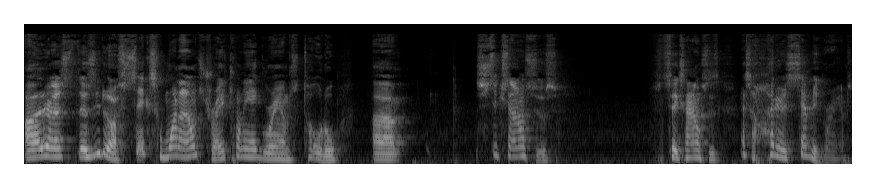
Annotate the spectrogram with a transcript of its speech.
Uh, there's there's either a six one ounce tray, twenty eight grams total. Uh, six ounces, six ounces. That's 170 grams.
